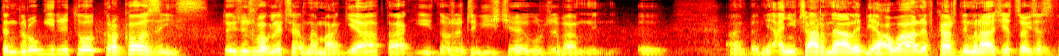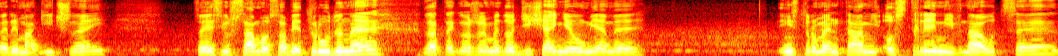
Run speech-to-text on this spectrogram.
ten drugi rytuał, krokozis, to jest już w ogóle czarna magia, tak? I to rzeczywiście używam y, y, ani czarna, ale biała, ale w każdym razie coś ze sfery magicznej. To jest już samo sobie trudne, dlatego że my do dzisiaj nie umiemy instrumentami ostrymi w nauce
